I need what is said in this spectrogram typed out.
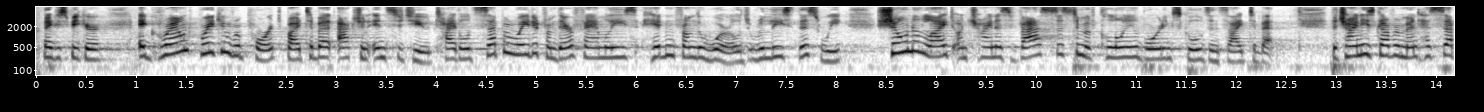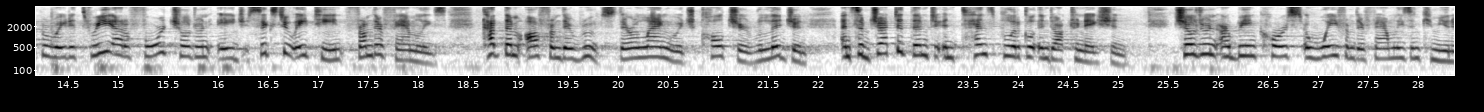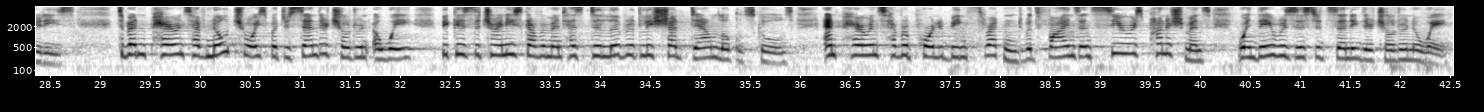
Thank you, Speaker. A groundbreaking report by Tibet Action Institute titled Separated from Their Families, Hidden from the World, released this week, shone a light on China's vast system of colonial boarding schools inside Tibet. The Chinese government has separated three out of four children aged 6 to 18 from their families, cut them off from their roots, their language, culture, religion, and subjected them to intense political indoctrination. Children are being coerced away from their families and communities. Tibetan parents have no choice but to send their children away because the Chinese government has deliberately shut down local schools, and parents have reported being threatened with fines and serious punishments when they resisted sending their children away.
